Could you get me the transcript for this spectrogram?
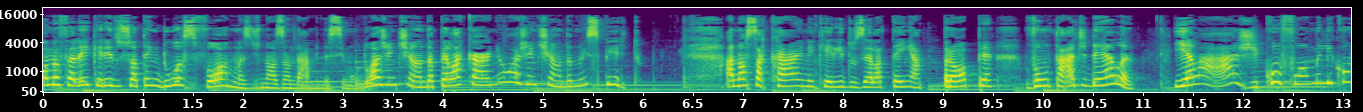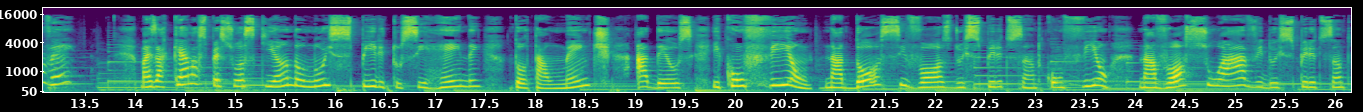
Como eu falei, querido, só tem duas formas de nós andarmos nesse mundo: ou a gente anda pela carne ou a gente anda no espírito. A nossa carne, queridos, ela tem a própria vontade dela e ela age conforme lhe convém. Mas aquelas pessoas que andam no espírito se rendem totalmente a Deus e confiam na doce voz do Espírito Santo, confiam na voz suave do Espírito Santo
